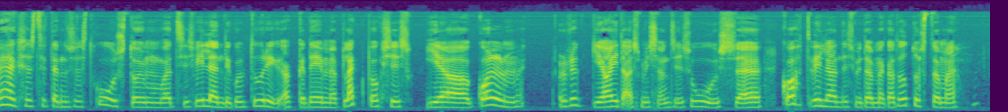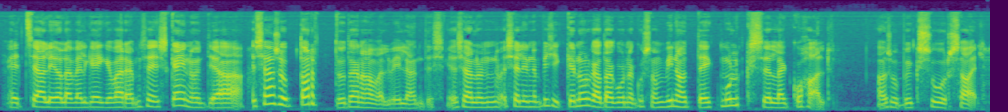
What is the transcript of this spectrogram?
üheksast etendusest kuus toimuvad siis Viljandi Kultuuriakadeemia Black Boxis ja kolm Rüki aidas, mis on siis uus äh, koht Viljandis, mida me ka tutvustame, et seal ei ole veel keegi varem sees käinud ja see asub Tartu tänaval Viljandis ja seal on selline pisike nurgatagune, kus on vinoteek Mulks, selle kohal asub üks suur saal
